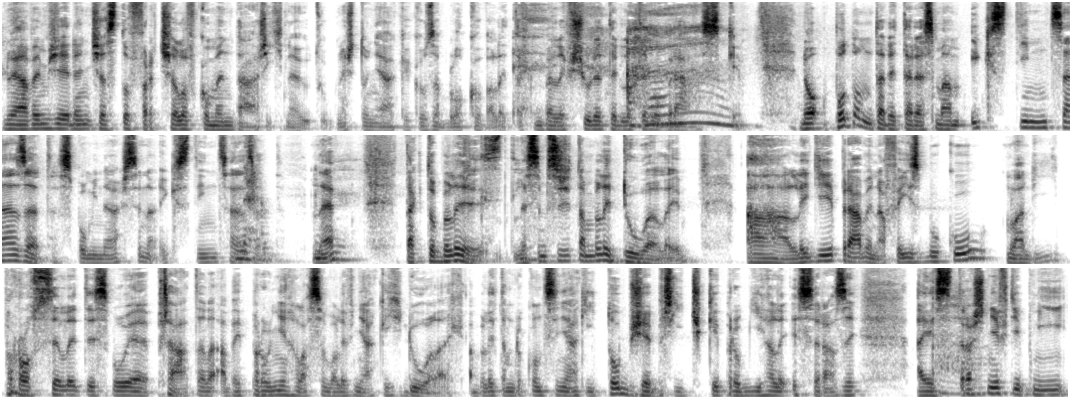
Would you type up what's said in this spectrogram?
No já vím, že jeden čas to frčelo v komentářích na YouTube, než to nějak jako zablokovali, tak byly všude tyhle ty Aha. obrázky. No potom tady Teres mám Xteen.cz, vzpomínáš si na Xteen.cz? Ne. ne? Tak to byly, myslím si, že tam byly duely a lidi právě na Facebooku, mladí, prosili ty svoje přátele, aby pro ně hlasovali v nějakých duelech. A byly tam dokonce nějaký top žebříčky, probíhaly i srazy. A je strašně vtipný,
